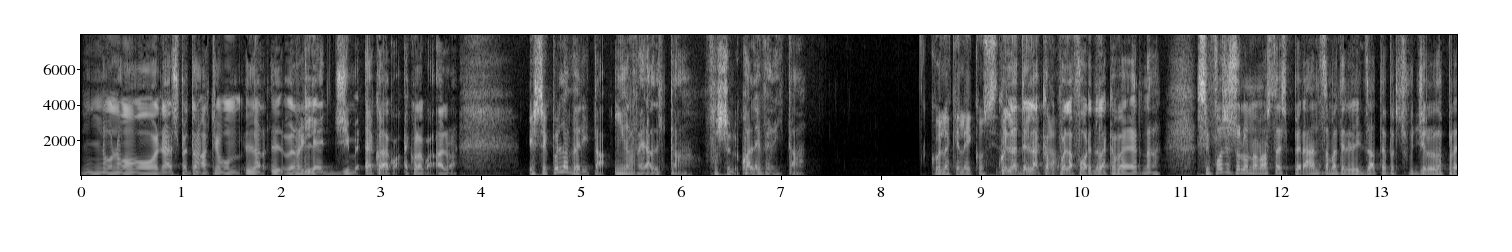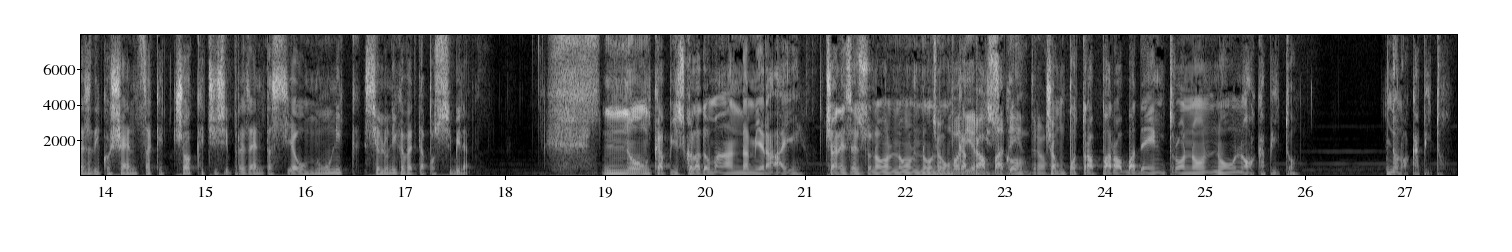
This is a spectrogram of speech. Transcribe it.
non ho. Aspetta un attimo, la, la, rileggi. Eccola qua, eccola qua. Allora, e se quella verità in realtà fosse. Quale verità? Quella che lei considera. Quella, della, quella, fuori dalla caverna. Se fosse solo una nostra speranza materializzata per sfuggire alla presa di coscienza che ciò che ci si presenta sia, sia l'unica verità possibile, non capisco la domanda, Mirai. Cioè, nel senso, non, non, non, C'è un po' capisco. di roba dentro. C'è un po' troppa roba dentro. Non, non ho capito. Non ho capito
